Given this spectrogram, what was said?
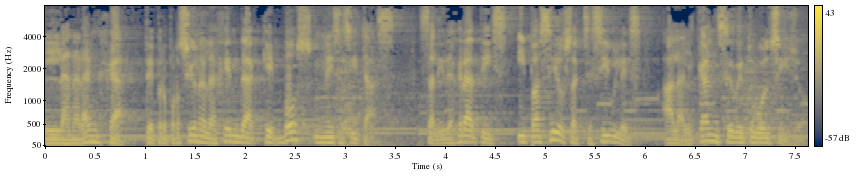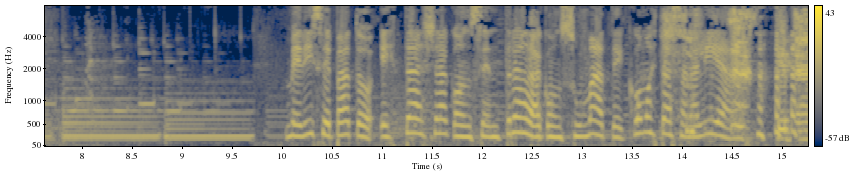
La Naranja te proporciona la agenda que vos necesitas, salidas gratis y paseos accesibles al alcance de tu bolsillo. Me dice Pato, está ya concentrada con su mate. ¿Cómo estás, Analía? ¿Qué tal,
